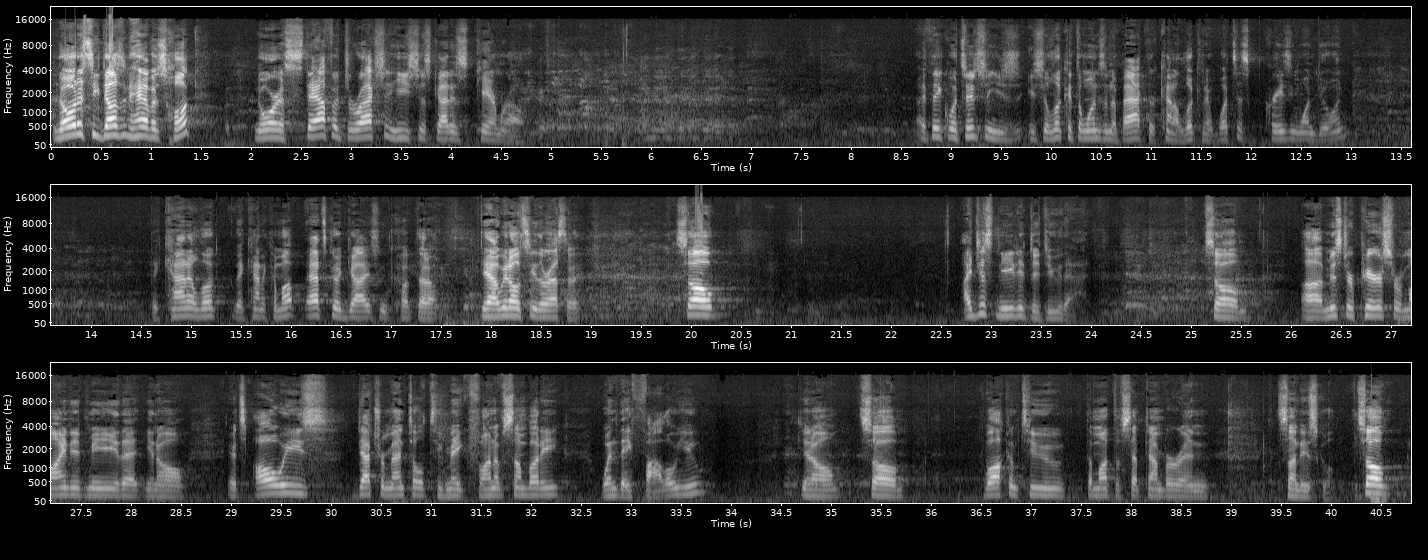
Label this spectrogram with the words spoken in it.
Notice he doesn't have his hook nor his staff of direction. He's just got his camera out. I think what's interesting is, is you look at the ones in the back, they're kind of looking at what's this crazy one doing? They kind of look, they kind of come up. That's good, guys. You can cut that up. Yeah, we don't see the rest of it. So I just needed to do that. So uh, Mr. Pierce reminded me that, you know, it's always detrimental to make fun of somebody when they follow you. You know, so welcome to the month of September and Sunday school. So,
